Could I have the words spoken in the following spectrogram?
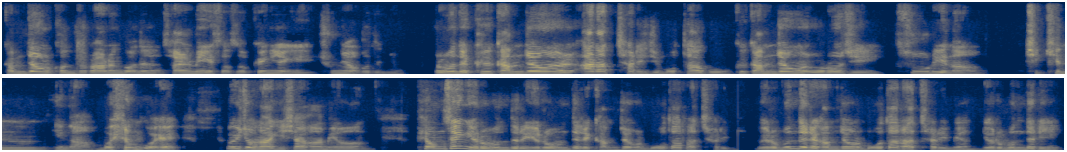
감정을 컨트롤하는 거는 삶에 있어서 굉장히 중요하거든요. 여러분들 그 감정을 알아차리지 못하고 그 감정을 오로지 술이나 치킨이나 뭐 이런 거에 의존하기 시작하면 평생 여러분들이 여러분들의 감정을 못 알아차립니다. 여러분들의 감정을 못 알아차리면 여러분들이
